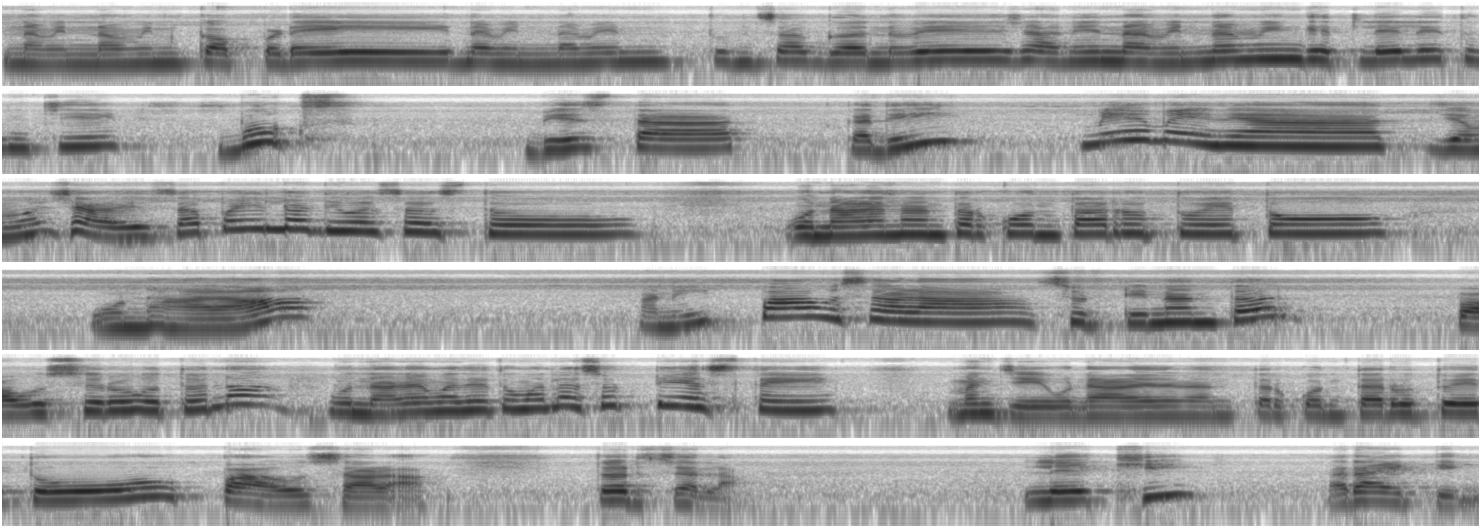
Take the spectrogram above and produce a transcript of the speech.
नवीन नवीन कपडे नवीन नवीन तुमचा गणवेश आणि नवीन नवीन घेतलेले तुमची बुक्स भिजतात. कधी? मे महिन्यात. जेव्हा शाळेचा पहिला दिवस असतो. उन्हाळ्यानंतर कोणता ऋतू येतो? उन्हाळा आणि पावसाळा. सुट्टीनंतर पाऊस सुरू होतो ना? उन्हाळ्यामध्ये तुम्हाला सुट्टी असते. म्हणजे उन्हाळ्यानंतर कोणता ऋतू येतो? पावसाळा. तर चला लेखी रायटिंग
